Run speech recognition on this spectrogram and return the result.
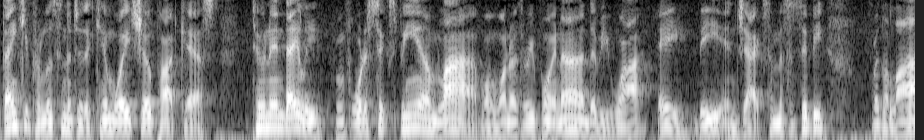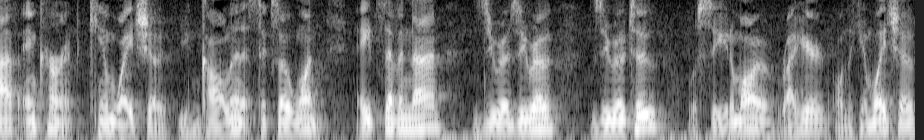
Thank you for listening to the Kim Wade Show podcast. Tune in daily from 4 to 6 p.m. live on 103.9 WYAB in Jackson, Mississippi for the live and current Kim Wade Show. You can call in at 601 879 0002. We'll see you tomorrow right here on the Kim Wade Show.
